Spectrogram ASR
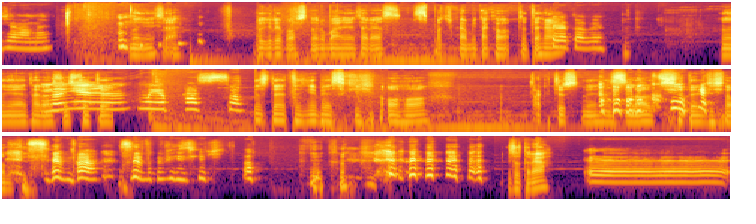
Zielony. No nieźle. Wygrywasz normalnie teraz z paczkami tako. To teraz? Fioletowy. No nie, teraz No niestety. nie, moja pasa. Niestety niebieski. Oho. Taktyczny O z lat kurde. 70. Seba, Seba widzisz to? I co teraz? Eee,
